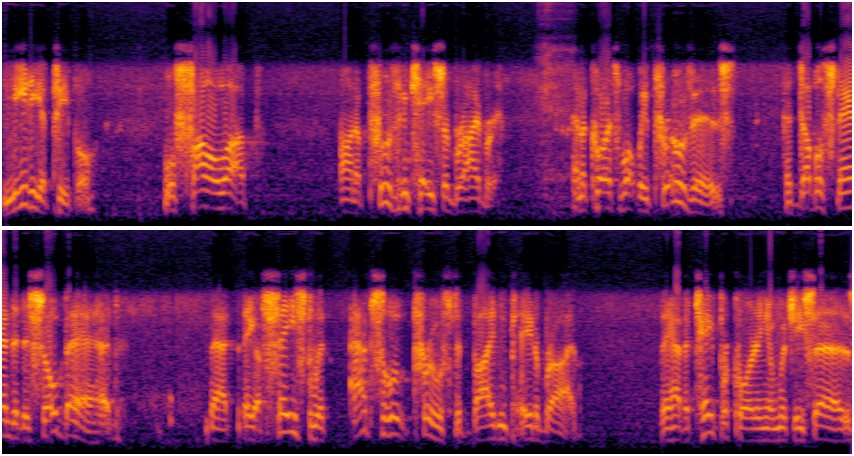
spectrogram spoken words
media people will follow up on a proven case of bribery. And of course, what we prove is the double standard is so bad that they are faced with absolute proof that Biden paid a bribe. They have a tape recording in which he says,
